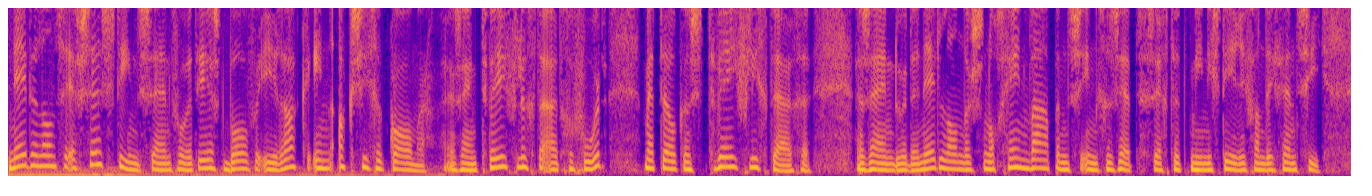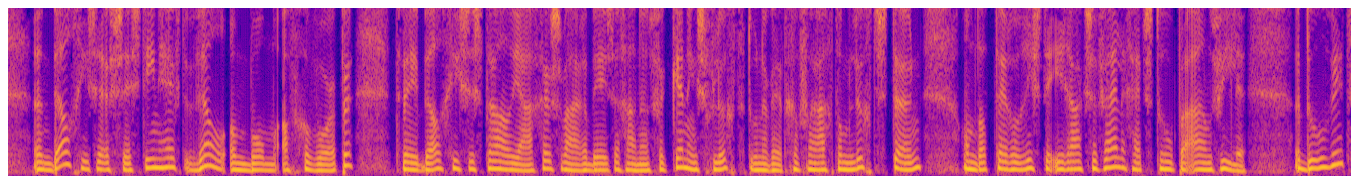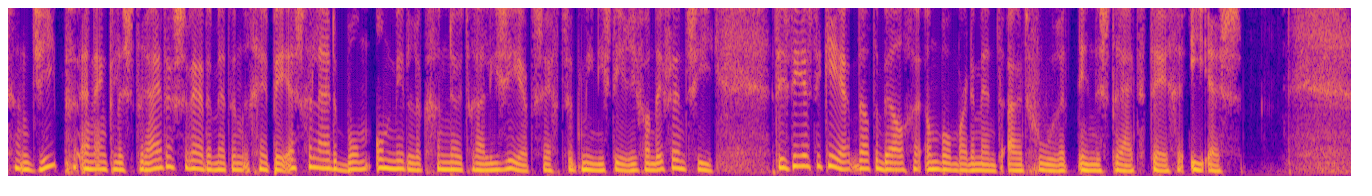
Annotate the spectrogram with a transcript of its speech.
Nederlandse F-16's zijn voor het eerst boven Irak in actie gekomen. Er zijn twee vluchten uitgevoerd met telkens twee vliegtuigen. Er zijn door de Nederlanders nog geen wapens ingezet, zegt het ministerie van Defensie. Een Belgische F-16 heeft wel een bom afgeworpen. Twee Belgische straaljagers waren bezig aan een verkenningsvlucht toen er werd gevraagd om luchtsteun, omdat terroristen Iraakse veiligheidstroepen aanvielen. Het doelwit, een jeep en enkele strijders werden met een GPS geleide bom onmiddellijk geneutraliseerd, zegt het ministerie van Defensie. Het is de eerste keer dat de Belgen een bombardement uitvoeren in de strijd tegen IS.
